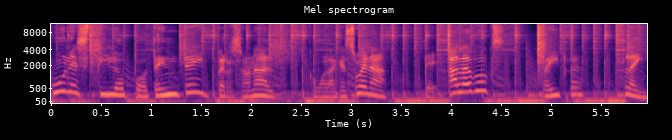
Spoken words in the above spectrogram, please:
un estilo potente y personal, como la que suena de Alabux Paper Plane.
